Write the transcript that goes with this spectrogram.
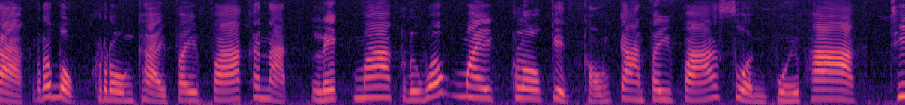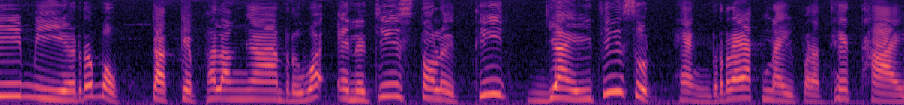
จากระบบโครงข่ายไฟฟ้าขนาดเล็กมาก หรือว่าไมโครกริดของการไฟฟ้าส่วนภูมิภาค ที่มีระบบกักเก็บพลังงานหรือว่า Energy Storage ที่ใหญ่ที่สุดแห่งแรกในประเทศไทย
